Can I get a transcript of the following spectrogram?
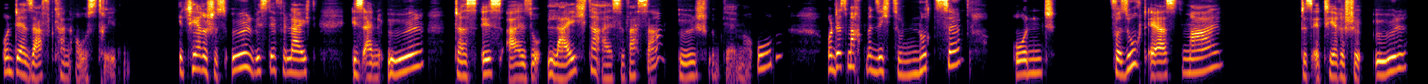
und der Saft kann austreten. Ätherisches Öl, wisst ihr vielleicht, ist ein Öl, das ist also leichter als Wasser. Öl schwimmt ja immer oben. Und das macht man sich zunutze und versucht erstmal das ätherische Öl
